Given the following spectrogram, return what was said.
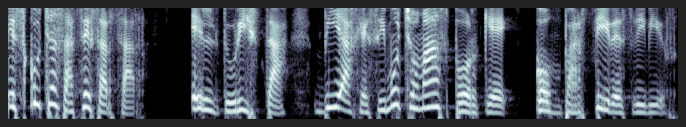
Escuchas a César Sar, el turista, viajes y mucho más porque compartir es vivir.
